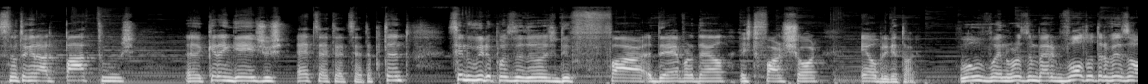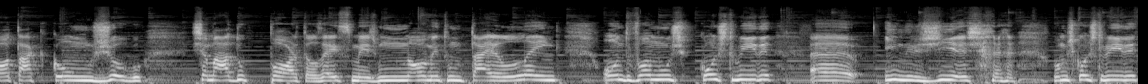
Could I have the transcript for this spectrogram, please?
se não tenho enganado, patos, uh, caranguejos, etc, etc. Portanto, os jogadores de, Far, de Everdell, este Far Shore é obrigatório. O Wolven Rosenberg volta outra vez ao ataque com um jogo chamado Portals, é isso mesmo, novamente um tile laying onde vamos construir uh, energias, vamos construir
